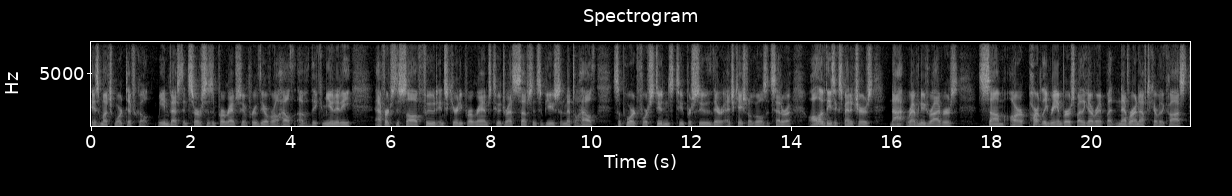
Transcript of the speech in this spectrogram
is much more difficult. We invest in services and programs to improve the overall health of the community efforts to solve food insecurity programs to address substance abuse and mental health, support for students to pursue their educational goals, etc. All of these expenditures, not revenue drivers. Some are partly reimbursed by the government, but never enough to cover the cost.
